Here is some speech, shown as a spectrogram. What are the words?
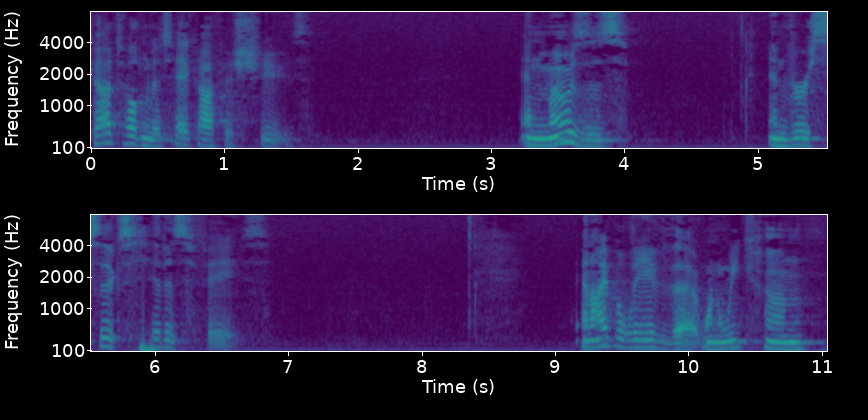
God told him to take off his shoes. And Moses, in verse 6, hid his face. And I believe that when we come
